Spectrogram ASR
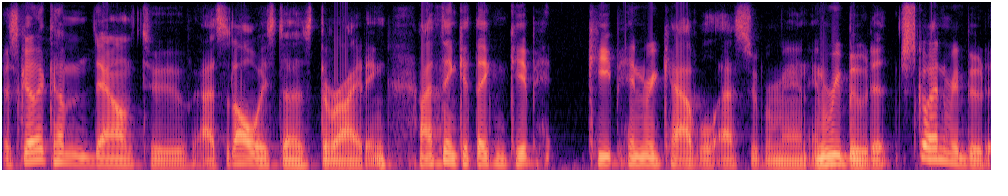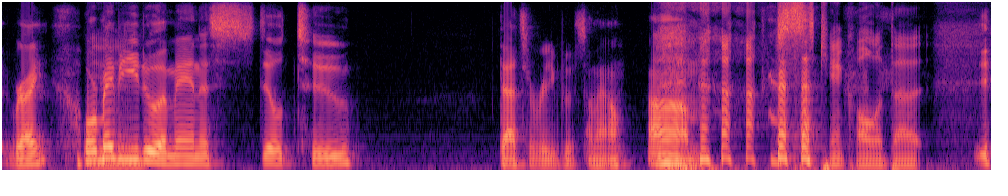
It's going to come down to, as it always does, the writing. I think if they can keep keep Henry Cavill as Superman and reboot it, just go ahead and reboot it, right? Or maybe you do a Man of Steel two. That's a reboot somehow. Um, Just can't call it that. yeah,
